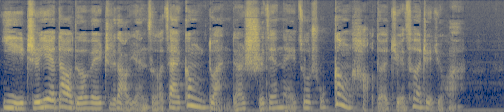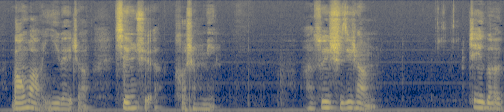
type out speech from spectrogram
以职业道德为指导原则，在更短的时间内做出更好的决策，这句话往往意味着鲜血和生命啊。所以实际上这个。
